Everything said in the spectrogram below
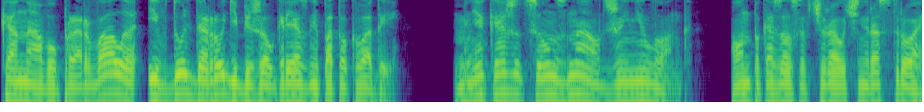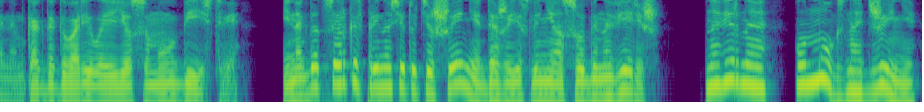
Канаву прорвало, и вдоль дороги бежал грязный поток воды. Мне кажется, он знал Джинни Лонг. Он показался вчера очень расстроенным, когда говорил о ее самоубийстве. Иногда церковь приносит утешение, даже если не особенно веришь. Наверное, он мог знать Джинни.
